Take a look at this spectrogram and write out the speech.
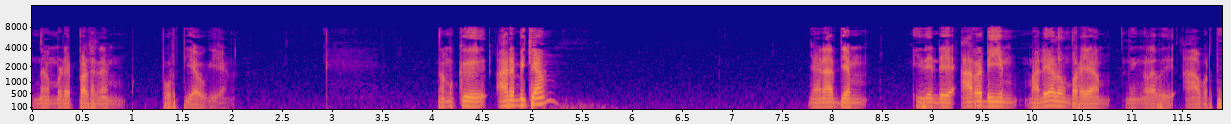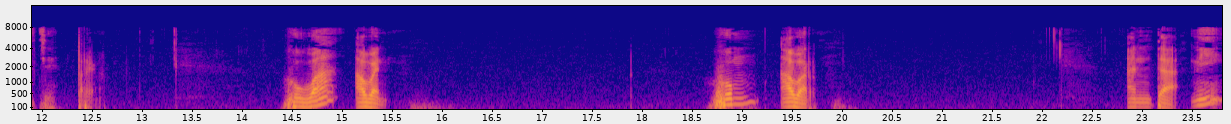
നമ്മുടെ പഠനം പൂർത്തിയാവുകയാണ്. നമുക്ക് ആരംഭിക്കാം. ഞാൻ ആദ്യം ഇതിന്റെ അറബിയും മലയാളവും പറയാം. നിങ്ങളത് ആവർത്തിച്ച് പറയണം. ഹുവ അവൻ. ഹും അവർ. അൻത നീ.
